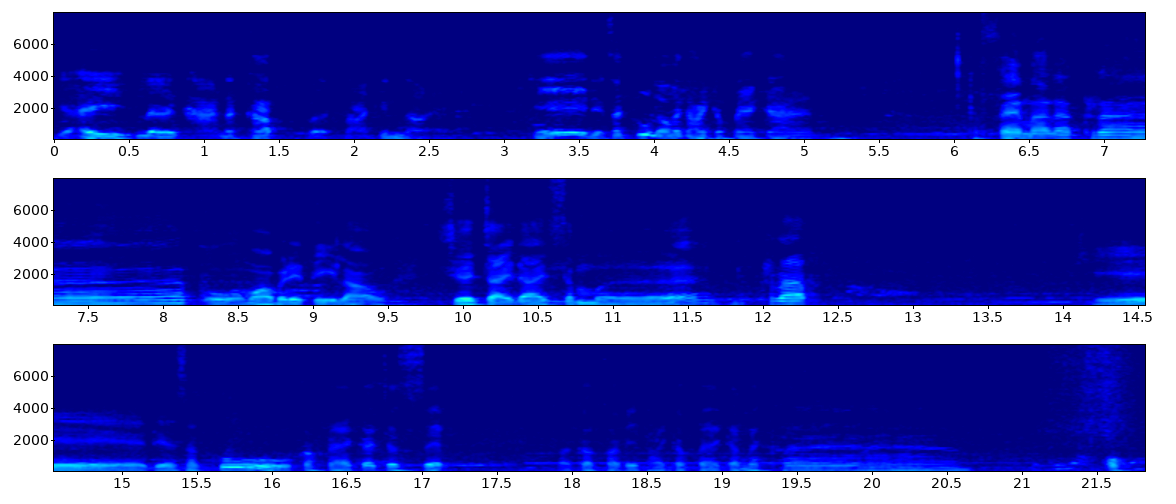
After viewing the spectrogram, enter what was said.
อย่าให้เลยฐานนะครับ เปิดฝาขึ้นหน่อยโอเค เดี๋ยวสักครู่เราไปทานกาแฟกัน กาแฟมาแล้วครับ โอ้หม้อเบรตีเราเชื่อใจได้เสมอนะครับโอเค เดี๋ยวสักครู่กาแฟก็จะเสร็จ แล้วก็คอยไปทานกาแฟกันนะครับ โอ้โห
